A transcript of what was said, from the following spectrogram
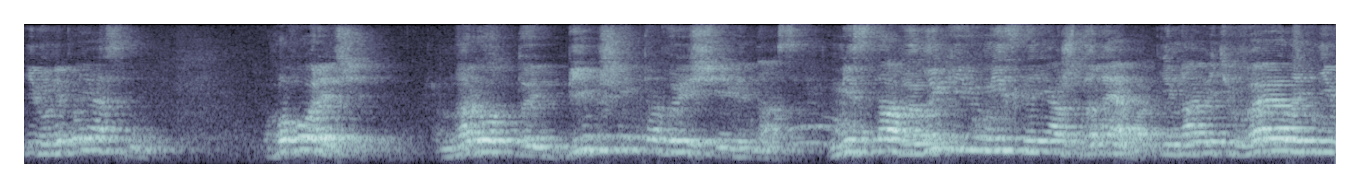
І вони пояснюють, говорячи, народ той більший та вищий від нас, міста великі й уміснені аж до неба, і навіть велетнів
